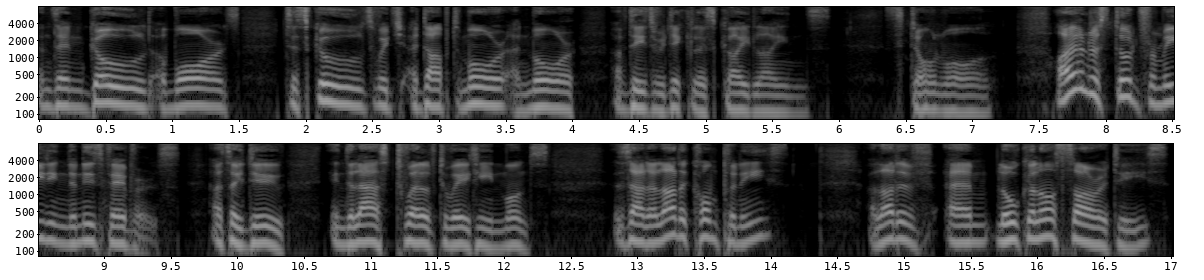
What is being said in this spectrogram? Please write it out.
and then gold awards to schools which adopt more and more of these ridiculous guidelines. Stonewall. I understood from reading the newspapers, as I do in the last 12 to 18 months, that a lot of companies, a lot of um, local authorities,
